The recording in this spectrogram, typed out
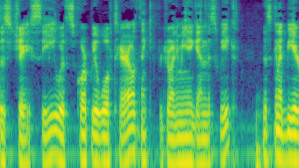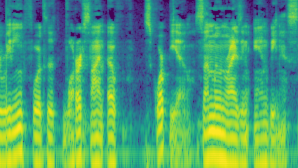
is JC with Scorpio Wolf Tarot. Thank you for joining me again this week. This is going to be a reading for the water sign of Scorpio, Sun, Moon, Rising, and Venus.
